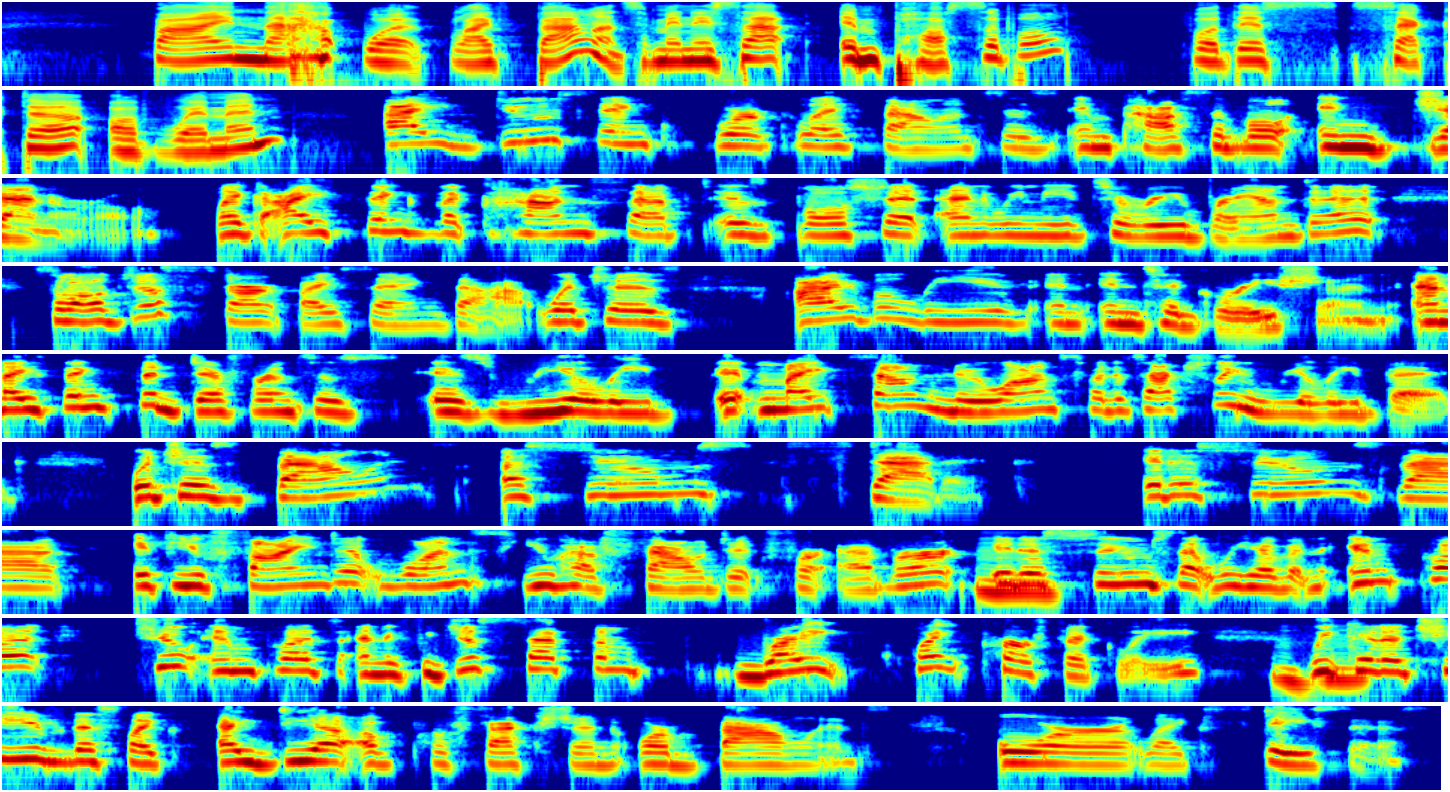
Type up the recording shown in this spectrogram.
find that work life balance. I mean, is that impossible for this sector of women? I do think work life balance is impossible in general. Like, I think the concept is bullshit and we need to rebrand it. So I'll just start by saying that, which is I believe in integration. And I think the difference is is really it might sound nuanced, but it's actually really big, which is balance assumes static. it assumes that if you find it once, you have found it forever. Mm. It assumes that we have an input, two inputs, and if we just set them right quite perfectly, mm-hmm. we could achieve this like idea of perfection or balance or like stasis.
